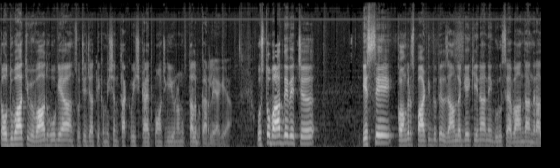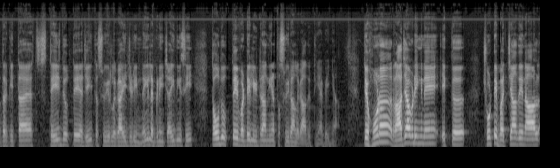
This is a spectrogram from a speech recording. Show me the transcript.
ਤਾਂ ਉਦੋਂ ਬਾਅਦ ਚ ਵਿਵਾਦ ਹੋ ਗਿਆ, ਅਨੁਸੂਚਿਤ ਜਾਤੀ ਕਮਿਸ਼ਨ ਤੱਕ ਵੀ ਸ਼ਿਕਾਇਤ ਪਹੁੰਚ ਗਈ, ਉਹਨਾਂ ਨੂੰ ਤਲਬ ਕਰ ਲਿਆ ਗਿਆ। ਉਸ ਤੋਂ ਬਾਅਦ ਦੇ ਵਿੱਚ ਇਸੇ ਕਾਂਗਰਸ ਪਾਰਟੀ ਦੇ ਉੱਤੇ ਇਲਜ਼ਾਮ ਲੱਗੇ ਕਿ ਇਹਨਾਂ ਨੇ ਗੁਰੂ ਸਾਹਿਬਾਨ ਦਾ ਨਿਰਾਦਰ ਕੀਤਾ ਹੈ। ਸਟੇਜ ਦੇ ਉੱਤੇ ਅਜਿਹੀ ਤਸਵੀਰ ਲਗਾਈ ਜਿਹੜੀ ਨਹੀਂ ਲੱਗਣੀ ਚਾਹੀਦੀ ਸੀ, ਤਾਂ ਉਹਦੇ ਉੱਤੇ ਵੱਡੇ ਲੀਡਰਾਂ ਦੀਆਂ ਤਸਵੀਰਾਂ ਲਗਾ ਦਿੱਤੀਆਂ ਗਈਆਂ। ਤੇ ਹੁਣ ਰਾਜਾ ਵੜਿੰਗ ਨੇ ਇੱਕ ਛੋਟੇ ਬੱਚਿਆਂ ਦੇ ਨਾਲ,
